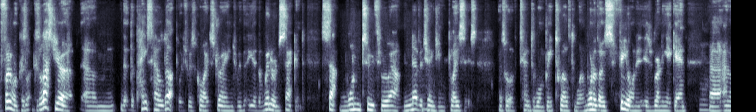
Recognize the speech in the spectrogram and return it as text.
funny one because because last year um, the, the, pace held up, which was quite strange. With you know, the winner and second sat one two throughout, never mm. changing places. A sort of ten to one beat twelve to one. One of those Fion is running again, yeah. uh, and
